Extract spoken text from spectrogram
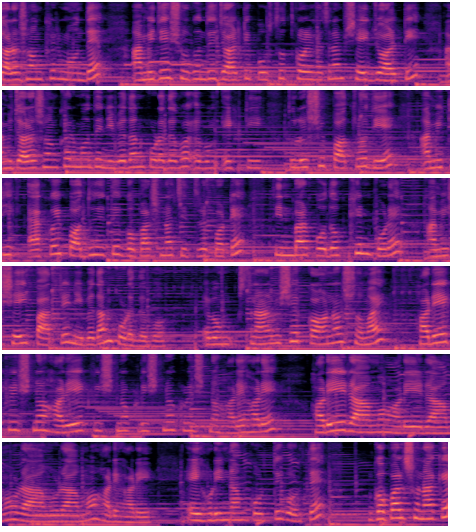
জলসংখ্যের মধ্যে আমি যে সুগন্ধি জলটি প্রস্তুত করে রেখেছিলাম, সেই জলটি আমি জলসংখ্যের মধ্যে নিবেদন করে দেব এবং একটি তুলসী পত্র দিয়ে আমি ঠিক একই পদ্ধতিতে গোপাসনা চিত্রপটে তিনবার প্রদক্ষিণ করে আমি সেই পাত্রে নিবেদন করে দেব। এবং স্নানাভিষেক করানোর সময় হরে কৃষ্ণ হরে কৃষ্ণ কৃষ্ণ কৃষ্ণ, হরে হরে হরে রাম হরে রাম রাম রাম, হরে হরে। এই হরিনাম করতে করতে গোপাল সোনাকে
